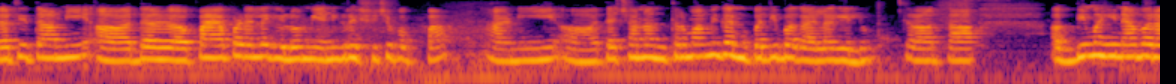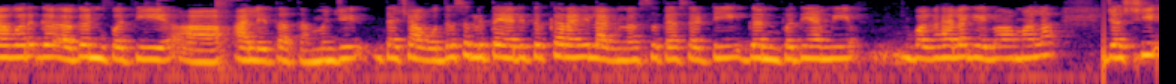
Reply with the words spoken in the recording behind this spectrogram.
तर तिथं आम्ही अ, द पाया पडायला गेलो मी आणि ग्रेशीचे पप्पा. आणि त्याच्यानंतर मग आम्ही गणपती बघायला गेलो. तर आता अगदी महिन्याभरावर ग गणपती आलेत आता. म्हणजे त्याच्या अगोदर सगळी तयारी तर करावी लागणार असतं त्यासाठी गणपती आम्ही बघायला गेलो. आम्हाला जशी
